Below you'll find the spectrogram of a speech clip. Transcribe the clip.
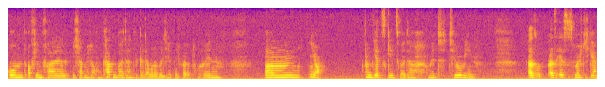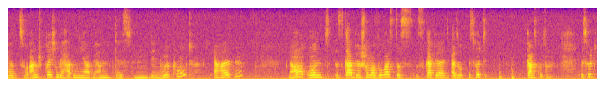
Und auf jeden Fall, ich habe mich auch in Karten weiterentwickelt, aber da will ich jetzt nicht weiter drüber reden. Ähm, ja. Und jetzt geht's weiter mit Theorien. Also, als erstes möchte ich gerne dazu ansprechen, wir hatten ja, wir haben das, den Nullpunkt erhalten. Genau, und es gab ja schon mal sowas, dass es gab ja, also es wird, ganz kurz, es wird,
